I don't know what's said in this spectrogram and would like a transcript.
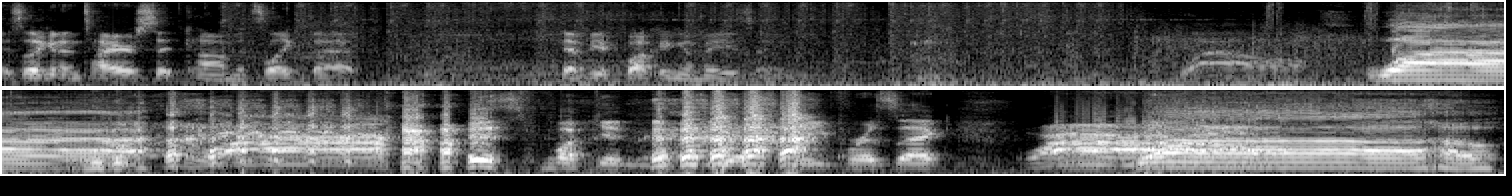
It's like an entire sitcom. It's like that. That'd be fucking amazing. Wow. Wow. wow. it's fucking PTSD for a sec. Wow. wow.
